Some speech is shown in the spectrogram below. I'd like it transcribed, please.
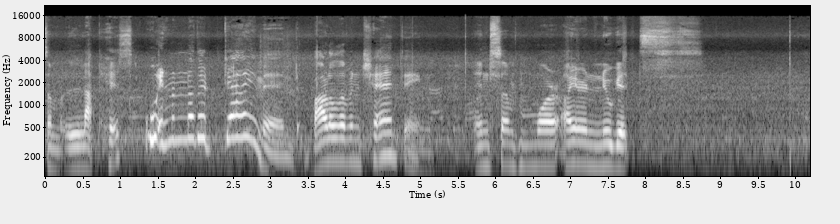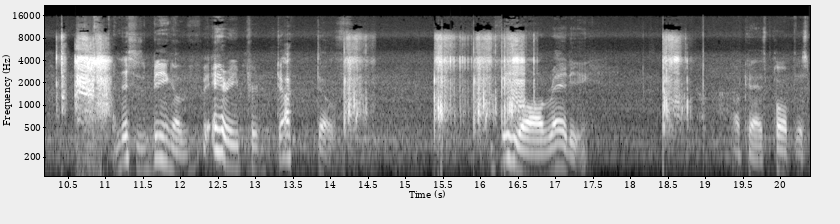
some lapis. Oh, and another diamond. Bottle of enchanting. And some more iron nuggets. This is being a very productive video already. Okay, let's pull up this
